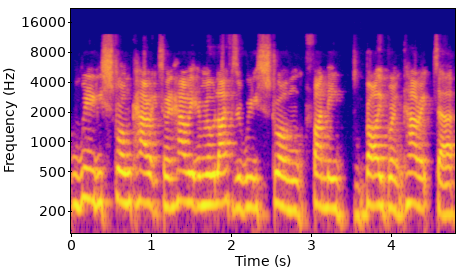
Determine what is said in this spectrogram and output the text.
really strong character, and Harriet in real life is a really strong, funny, vibrant character.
